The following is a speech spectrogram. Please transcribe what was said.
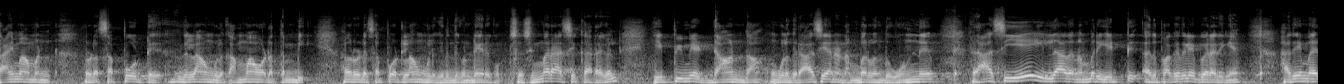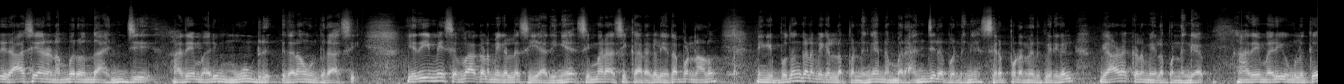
தாய்மாமனோட சப்போர்ட்டு இதெல்லாம் உங்களுக்கு அம்மாவோட தம்பி அவரோட சப்போர்ட்லாம் உங்களுக்கு இருந்து கொண்டே இருக்கும். ஸோ சிம்மராசிக்காரர்கள் எப்பயுமே டான் தான். உங்களுக்கு ராசியான நம்பர் வந்து ஒன்று ராசியே இல்லாத நம்பர் எட்டு. அது பக்கத்திலே போயிடாதீங்க அதே மாதிரி ராசியான நம்பர் வந்து அஞ்சு. அதே மாதிரி மூன்று. இதெல்லாம் உங்களுக்கு ராசி. எதையுமே செவ்வாய்க்கிழமைகளில் செய்யாதீங்க. சிம்மராசிக்காரர்கள் எதை பண்ணாலும் நீங்கள் புதன்கிழமைகளில் பண்ணுங்கள் நம்பர் அஞ்சில் பண்ணுங்கள் சிறப்புடன் இருப்பீர்கள். வியாழக்கிழமையில் பண்ணுங்கள் அதே மாதிரி உங்களுக்கு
